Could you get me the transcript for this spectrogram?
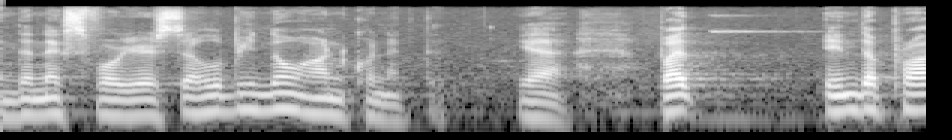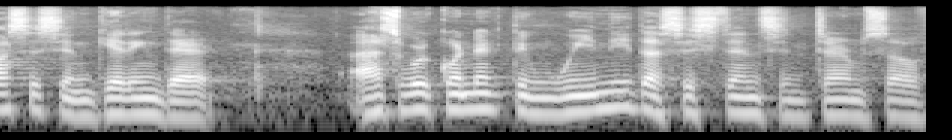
in the next four years, there will be no unconnected. Yeah. But in the process in getting there, as we're connecting, we need assistance in terms of,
